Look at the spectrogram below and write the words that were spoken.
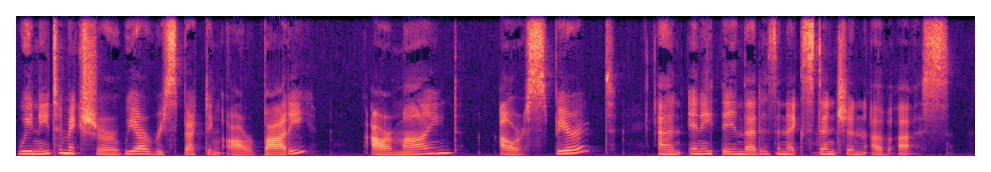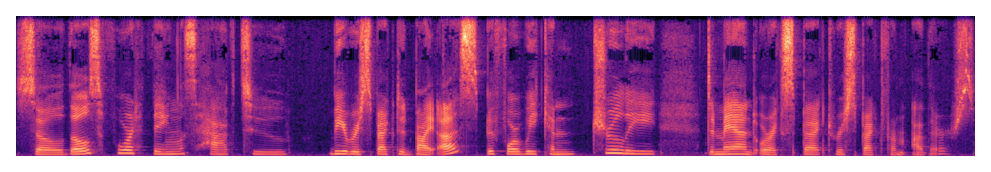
we need to make sure we are respecting our body, our mind, our spirit, and anything that is an extension of us. So, those four things have to be respected by us before we can truly demand or expect respect from others.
